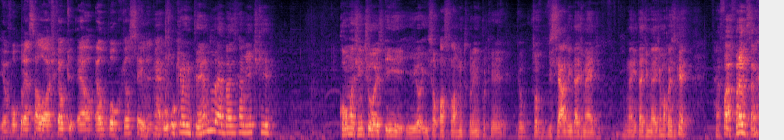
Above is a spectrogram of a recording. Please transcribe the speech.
eu vou por essa lógica, é o, que, é, é o pouco que eu sei, né? É, o, o que eu entendo é basicamente que, como a gente hoje, e, e eu- isso eu posso falar muito por mim, porque eu sou viciado em Idade Média. Né? Idade Média é uma coisa o quê? É a França, né?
